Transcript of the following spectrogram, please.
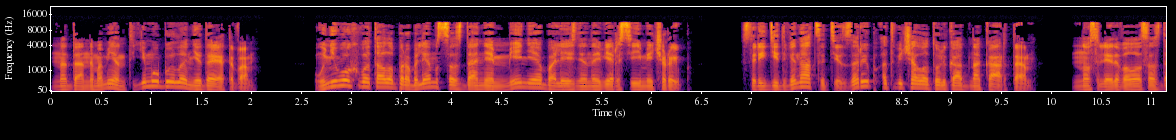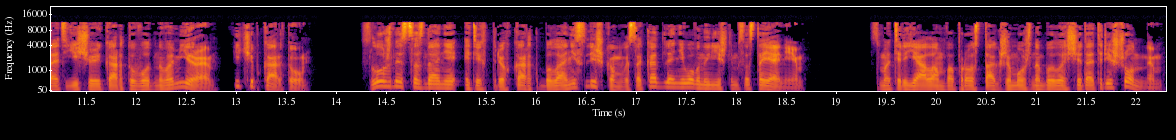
На данный момент ему было не до этого. У него хватало проблем с созданием менее болезненной версии меч рыб. Среди 12 за рыб отвечала только одна карта, но следовало создать еще и карту водного мира и чип-карту. Сложность создания этих трех карт была не слишком высока для него в нынешнем состоянии. С материалом вопрос также можно было считать решенным.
